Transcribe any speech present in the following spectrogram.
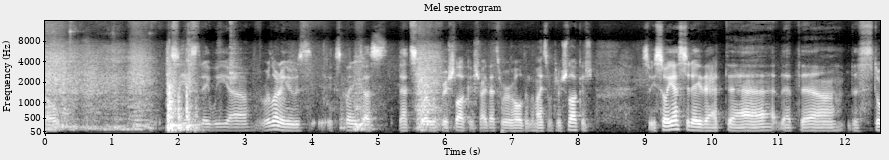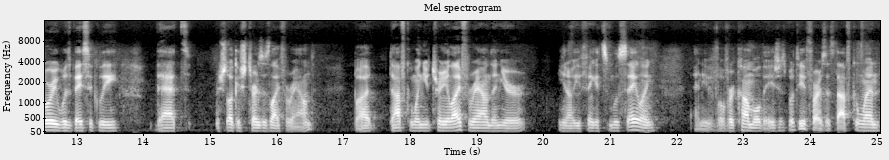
So, so yesterday we uh, were learning. He was explaining to us that story with Rish Lakish, right? That's where we're holding the mice with Rish Lakish. So we saw yesterday that uh, that uh, the story was basically that Rish Lakish turns his life around, but Dafka, when you turn your life around and you're, you know, you think it's smooth sailing, and you've overcome all the Asia's Botifars, it's Dafka when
